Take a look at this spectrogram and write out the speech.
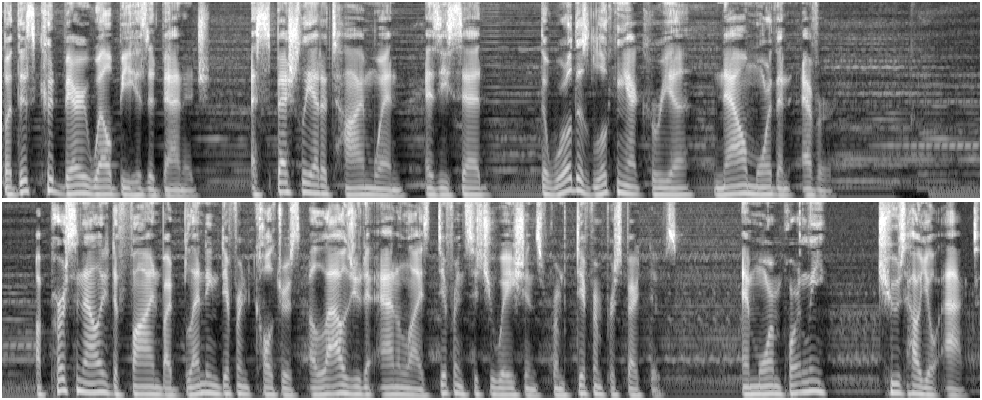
But this could very well be his advantage, especially at a time when, as he said, the world is looking at Korea now more than ever. A personality defined by blending different cultures allows you to analyze different situations from different perspectives, and more importantly, choose how you'll act.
